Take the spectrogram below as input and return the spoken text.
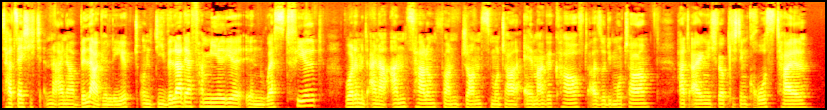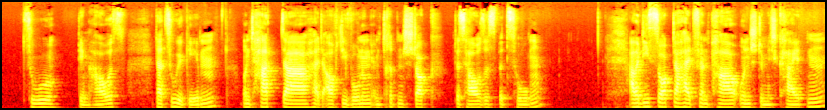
tatsächlich in einer Villa gelebt und die Villa der Familie in Westfield wurde mit einer Anzahlung von Johns Mutter Elma gekauft. Also die Mutter hat eigentlich wirklich den Großteil zu dem Haus dazugegeben und hat da halt auch die Wohnung im dritten Stock des Hauses bezogen. Aber dies sorgte halt für ein paar Unstimmigkeiten,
